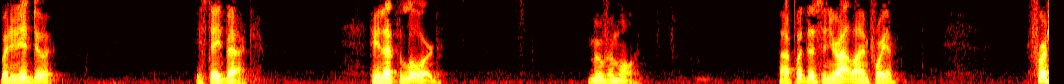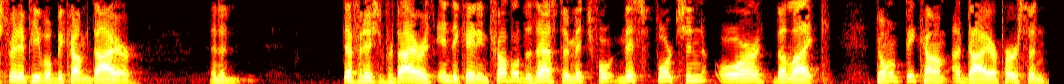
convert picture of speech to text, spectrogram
But he didn't do it. He stayed back. He let the Lord move him on. I put this in your outline for you. Frustrated people become dire. And definition for dire is indicating trouble, disaster, misfortune, or the like. Don't become a dire person.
